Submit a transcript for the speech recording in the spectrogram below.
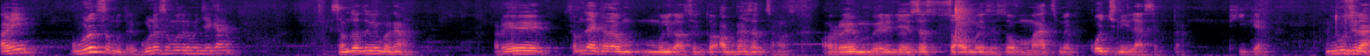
आणि गुणसमुद्र गुणसमुद्र म्हणजे काय? समजा तुम्ही बघा अरे समजा एखादा मुलगा असेल तो अभ्यासात चांगला अरे मेरे जैसे सौ मे सौ मैथ्स में कोच नाही ला सकता. ठीक आहे. दुसरा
